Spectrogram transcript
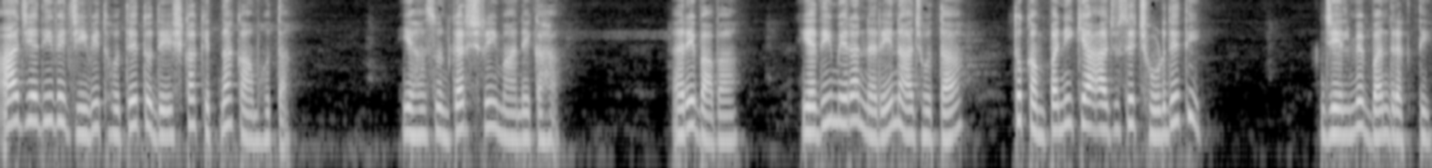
आज यदि वे जीवित होते तो देश का कितना काम होता। यह सुनकर श्री माँ ने कहा, अरे बाबा, यदि मेरा नरेन आज होता तो कंपनी क्या आज उसे छोड़ देती? जेल में बंद रखती।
